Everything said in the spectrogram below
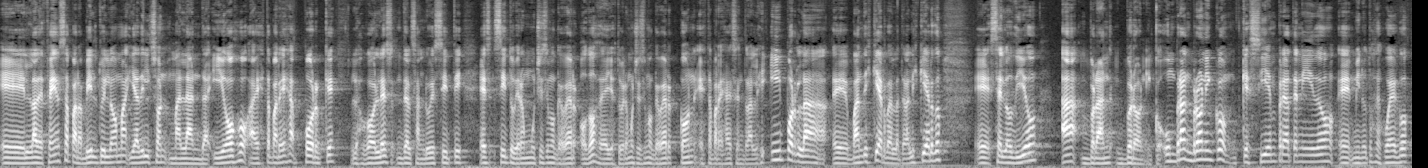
Eh, la defensa para Bill Tuiloma y Adilson Malanda. Y ojo a esta pareja porque los goles del San Luis City es, tuvieron muchísimo que ver, o dos de ellos tuvieron muchísimo que ver con esta pareja de centrales. Y por la eh, banda izquierda, el lateral izquierdo, eh, se lo dio a Brand Brónico. Un Brand Brónico que siempre ha tenido minutos de juego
